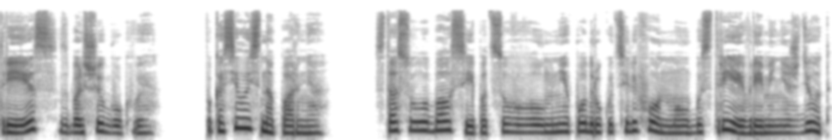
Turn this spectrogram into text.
3С с большой буквы. Покосилась на парня. Стас улыбался и подсовывал мне под руку телефон, мол, быстрее, время не ждет.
